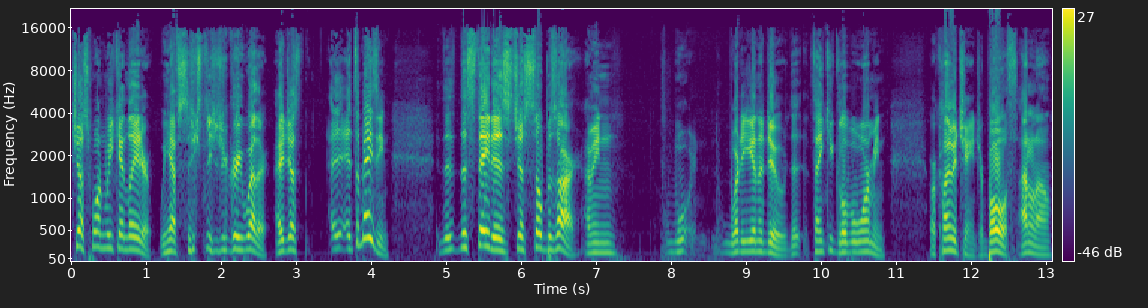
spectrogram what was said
just one weekend later, we have 60 degree weather. I just, it's amazing. The the state is just so bizarre. I mean, wh- what are you gonna do? The, thank you, global warming, or climate change, or both. I don't know.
